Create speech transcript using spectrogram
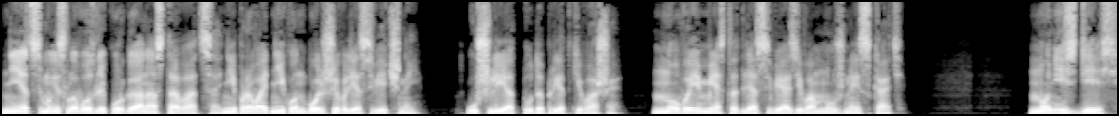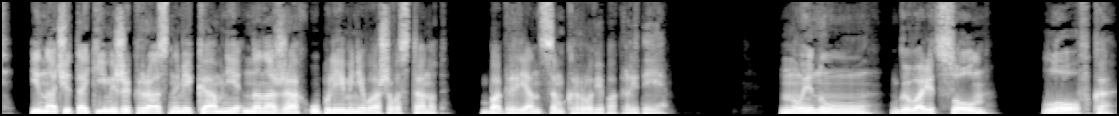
Нет смысла возле кургана оставаться. Не проводник он больше в лес вечный. Ушли оттуда предки ваши. Новое место для связи вам нужно искать. Но не здесь, иначе такими же красными камни на ножах у племени вашего станут, багрянцем крови покрытые. «Ну и ну», — говорит Солн, — «ловко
